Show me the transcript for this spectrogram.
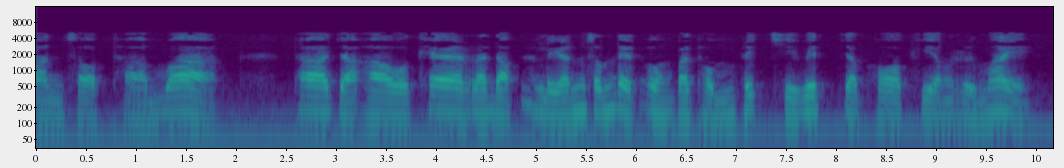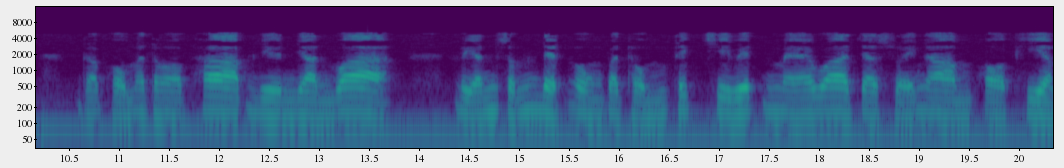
านสอบถามว่า ถ้าจะเอาแค่ระดับเหรียญสมเด็จองค์ปฐมพลิกชีวิต จะพอเพียงหรือไม่กระผมอัตมภาพยืนยันว่า เหรียญสมเด็จองค์ปฐมพลิกชีวิตแม้ว่าจะสวยงามพอเพียง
